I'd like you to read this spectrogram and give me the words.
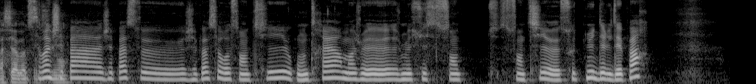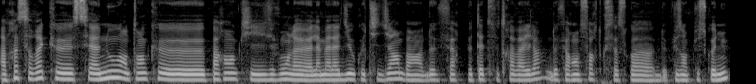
Ah, c'est vrai que je n'ai pas, pas, ce, pas ce ressenti. Au contraire, moi, je, je me suis sentie senti euh, soutenu dès le départ. Après, c'est vrai que c'est à nous, en tant que parents qui vivons la, maladie au quotidien, ben, de faire peut-être ce travail-là, de faire en sorte que ça soit de plus en plus connu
